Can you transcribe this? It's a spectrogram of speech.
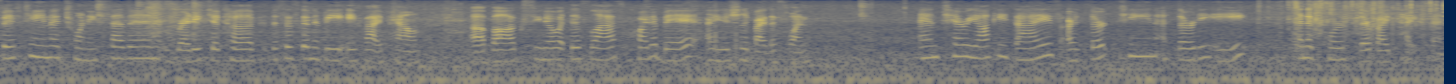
15 to 27 ready to cook. This is going to be a five pound uh, box. You know what? This lasts quite a bit. I usually buy this one. And teriyaki thighs are $13.38. And of course, they're by Tyson.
